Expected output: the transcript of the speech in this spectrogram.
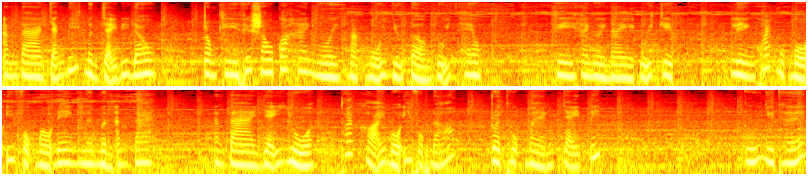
Anh ta chẳng biết mình chạy đi đâu, trong khi phía sau có hai người mặt mũi dữ tợn đuổi theo. Khi hai người này đuổi kịp, liền khoác một bộ y phục màu đen lên mình anh ta. Anh ta giãy dụa thoát khỏi bộ y phục đó rồi thuộc mạng chạy tiếp. Cứ như thế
